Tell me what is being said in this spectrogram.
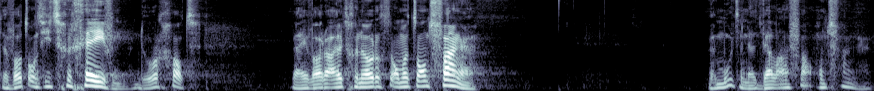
er wordt ons iets gegeven door God. Wij worden uitgenodigd om het te ontvangen. We moeten het wel ontvangen.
